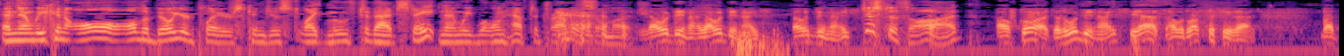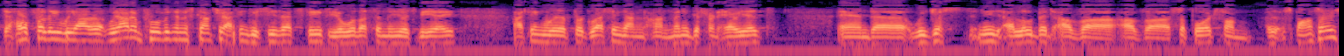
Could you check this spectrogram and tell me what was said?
and then we can all all the billiard players can just like move to that state, and then we won't have to travel so much. that would be nice. That would be nice. That would be nice. Just a thought. Of course, it would be nice. Yes, I would love to see that. But uh, hopefully, we are we are improving in this country. I think you see that, Steve. You're with us in the USBA. I think we're progressing on on many different areas. And uh, we just need a little bit of uh, of uh, support from uh, sponsors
